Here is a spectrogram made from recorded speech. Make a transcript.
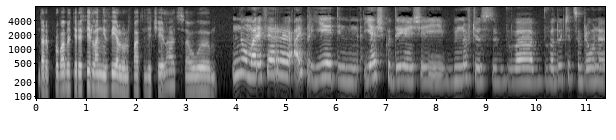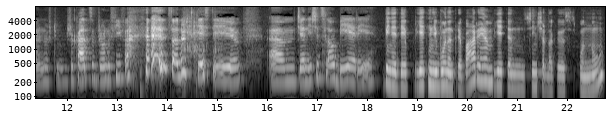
Dar probabil te referi la nivelul față de ceilalți sau uh, nu, mă refer, ai prieteni, ești cu și nu știu, vă, vă duceți împreună, nu știu, jucați împreună FIFA sau nu știu, chestii, um, gen, ieșiți la o bere. Bine, de prieteni bună întrebare, prieten, sincer, dacă să spun nu,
